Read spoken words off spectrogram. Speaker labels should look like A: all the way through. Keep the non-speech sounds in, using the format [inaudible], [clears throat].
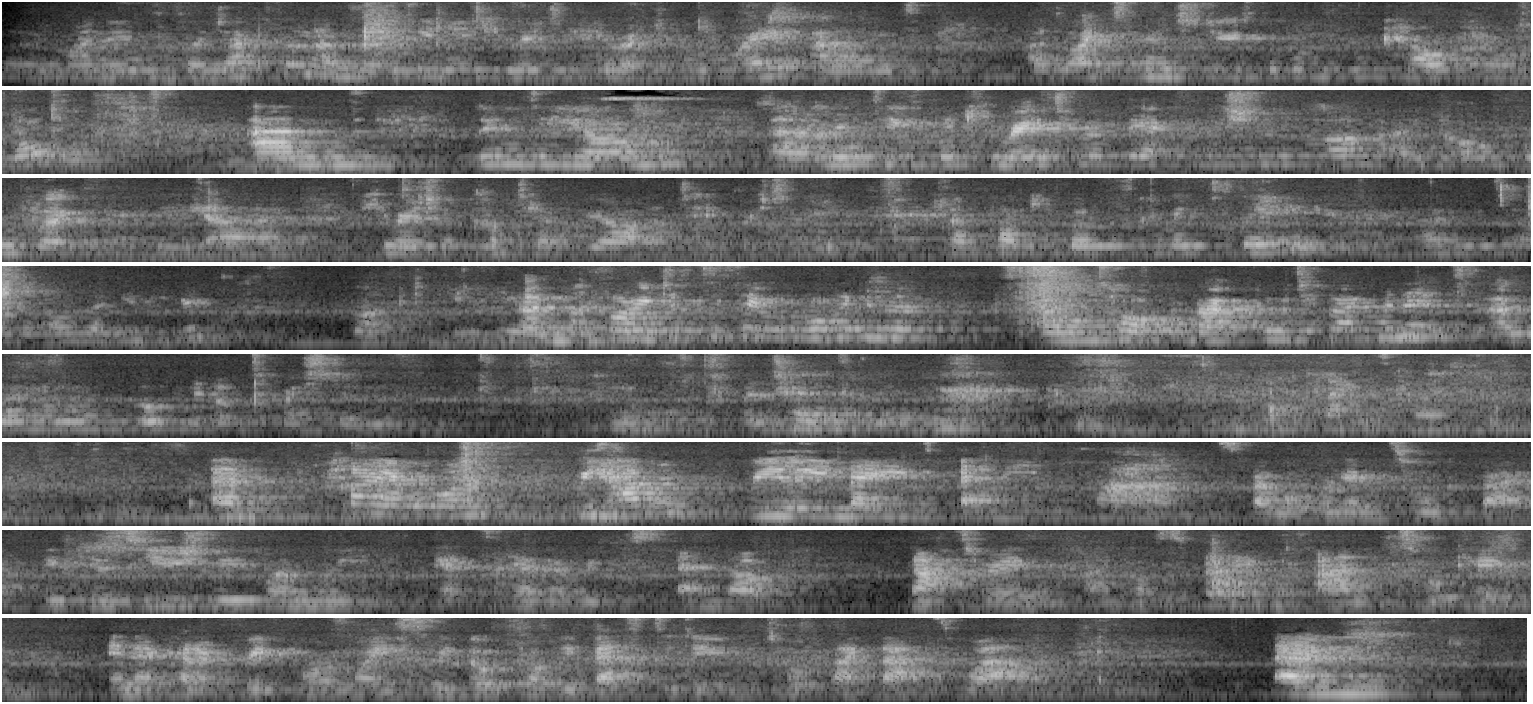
A: Hello, my name is Claire Jackson. I'm the Senior Curator here at Tramway and I'd like to introduce the wonderful Carol Campbell and Linsey Young. Uh, Linsey is the curator of the exhibition of Love and also works as the uh, curator of contemporary art at Tate Britain. So thank you both for coming today and uh, I'll let you begin. Um, sorry, just to say we're probably going to um, talk for about 45 minutes and then we'll open it up to questions. And Thanks,
B: Claire. Um, hi everyone. We haven't really made any plans about what we're going to talk about because usually when we get together we just end up nattering and gossiping and talking in a kind of free form way. So we thought probably best to do talk like that as well. Um,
